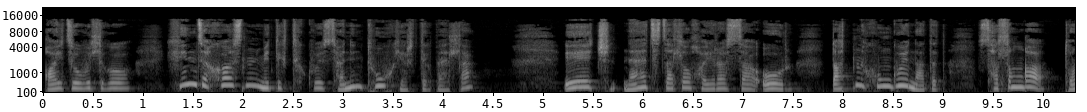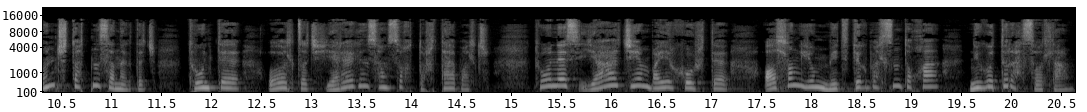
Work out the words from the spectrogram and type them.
гой зөвлөгөө хин зохиос нь мэддэхгүй сонин түүх ярьдаг байлаа. Ээж найз залуу хоёроосоо өөр дотн хүнгүй надад солонгоо тунч дотн санагдаж түүнтэй уулзаж яриаг нь сонсох дуртай болж түүнээс яаж юм баяр хөөртэй олон юм мэддэг болсон тухай нэг өдөр асуулаа.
